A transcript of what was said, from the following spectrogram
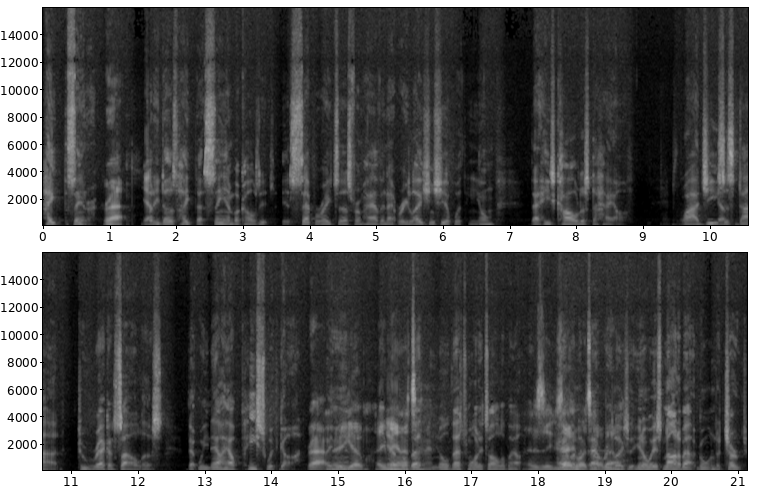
hate the sinner, right Yeah. but He does hate that sin because it it separates us from having that relationship with Him that He's called us to have. Why Jesus died to reconcile us, that we now have peace with God. right there you go amen Well, that's that, you know, that's what it's all about. That is exactly Having what it's all about. You know, it's not about going to church.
